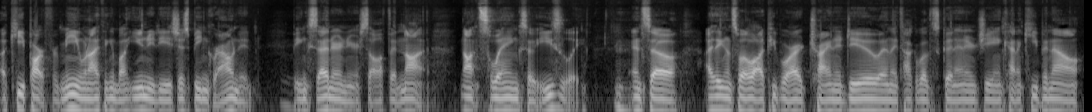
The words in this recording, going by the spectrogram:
a key part for me when I think about unity is just being grounded, mm-hmm. being centered in yourself, and not not swaying so easily. Mm-hmm. And so I think that's what a lot of people are trying to do, and they talk about this good energy and kind of keeping out.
